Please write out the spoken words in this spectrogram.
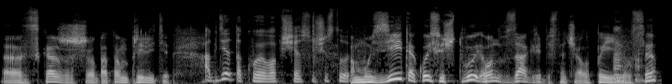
э, скажешь, а потом прилетит. А где такое вообще существует? А музей такой существует, он в Загребе сначала появился, ага.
